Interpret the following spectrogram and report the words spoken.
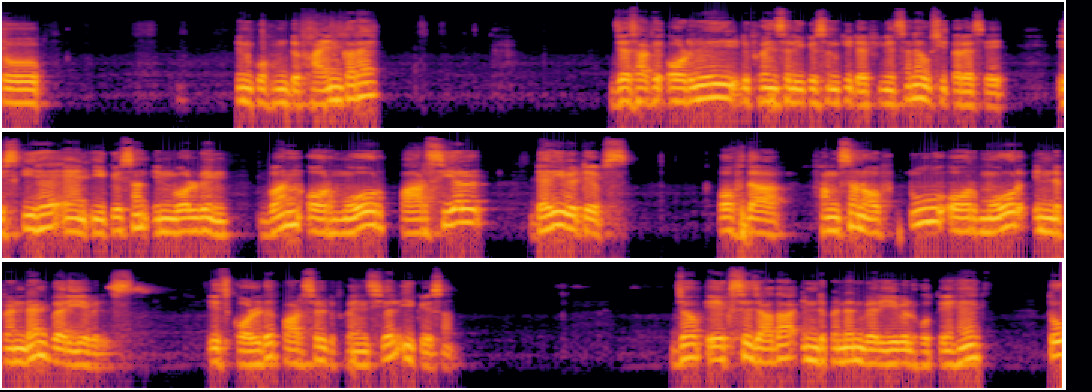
तो इनको हम डिफाइन करें। जैसा कि ऑर्डिनरी डिफरेंशियल इक्वेशन की डेफिनेशन है, उसी तरह से इसकी है एन इक्वेशन इन्वॉल्विंग वन और more partial derivatives of the function of two और more independent variables is called a partial differential equation जब एक से ज़्यादा इंडिपेंडेंट वेरिएबल होते हैं तो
